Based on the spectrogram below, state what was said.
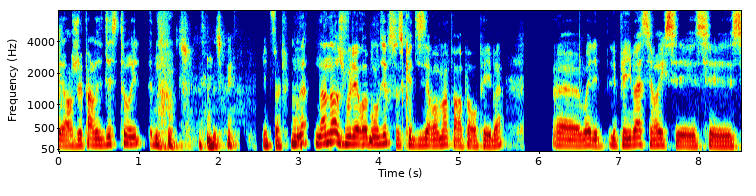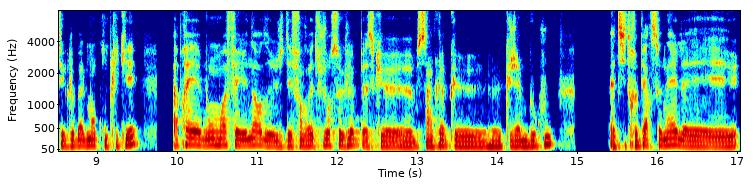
alors je vais parler des stories. non, non, non, je voulais rebondir sur ce que disait Romain par rapport aux Pays-Bas. Euh, ouais, les, les Pays-Bas, c'est vrai que c'est globalement compliqué. Après, bon, moi, Feyenoord, je défendrai toujours ce club parce que c'est un club que, que j'aime beaucoup à titre personnel et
